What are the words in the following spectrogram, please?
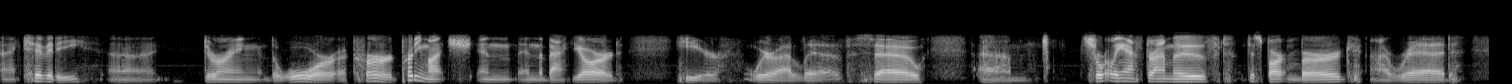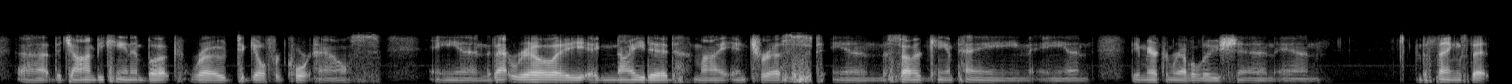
activity uh, during the war occurred pretty much in in the backyard here where I live. So. Um, shortly after I moved to Spartanburg, I read uh, the John Buchanan book, Road to Guilford Courthouse, and that really ignited my interest in the Southern Campaign and the American Revolution and the things that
